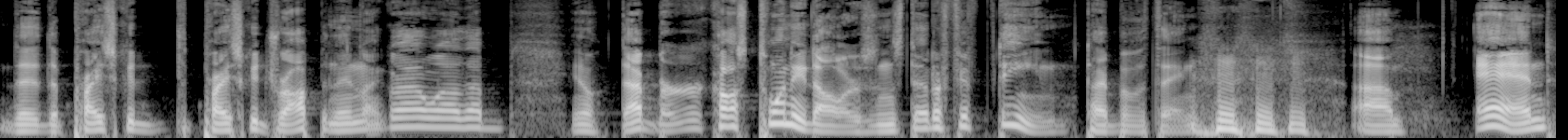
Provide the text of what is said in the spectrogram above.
The the price could the price could drop and then like oh well that you know that burger cost twenty dollars instead of fifteen type of a thing, um, and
